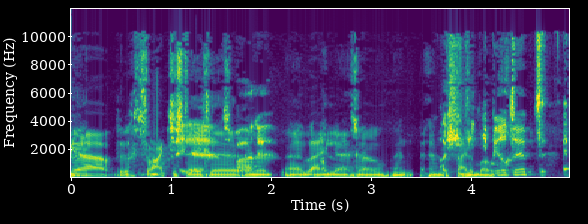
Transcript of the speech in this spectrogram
Ja, de zwaardjes tegen zwaarden. eh, eh, bijlen en zo. En, en Als je die gespeeld hebt, eh,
